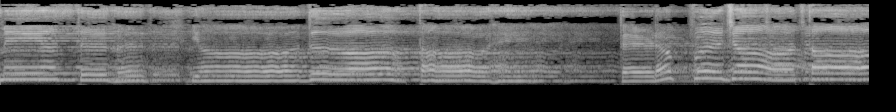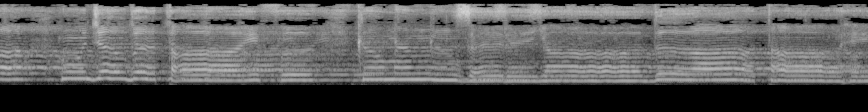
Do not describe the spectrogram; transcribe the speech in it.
میں اتحد یاد آتا جاتا ہوں جب طائف کا منظر یاد آتا ہے۔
